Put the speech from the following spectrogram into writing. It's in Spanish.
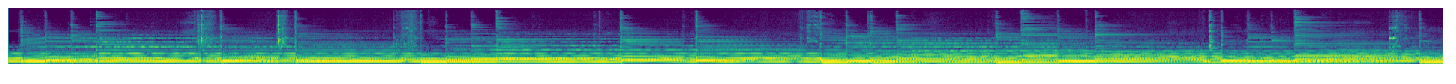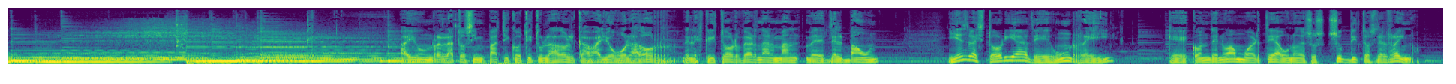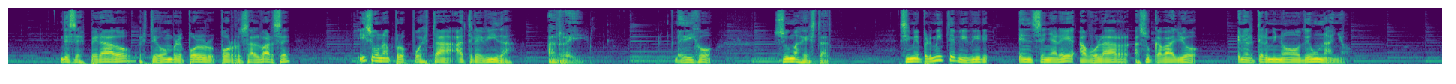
Thank you. Simpático titulado El caballo volador del escritor Bernard Man eh, del Baum y es la historia de un rey que condenó a muerte a uno de sus súbditos del reino. Desesperado, este hombre por, por salvarse, hizo una propuesta atrevida al rey. Le dijo, Su Majestad, si me permite vivir, enseñaré a volar a su caballo en el término de un año.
